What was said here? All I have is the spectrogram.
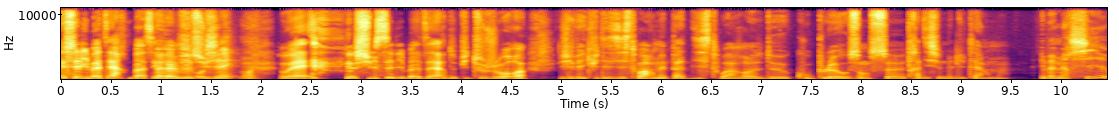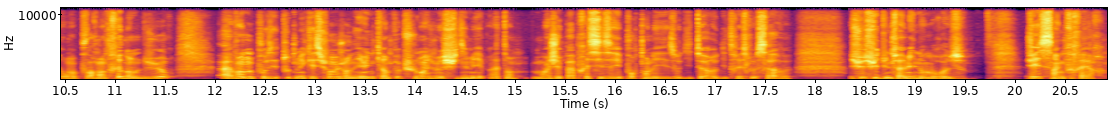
Et Célibataire, bah, c'est quand Euh, même le aussi, sujet. ouais. Ouais, je suis célibataire depuis toujours. J'ai vécu des histoires, mais pas d'histoires euh, de couple au sens euh, traditionnel du terme. Eh ben merci, on va pouvoir rentrer dans le dur. Avant de poser toutes mes questions, j'en ai une qui est un peu plus loin. Je me suis dit, mais attends, moi, j'ai pas précisé, et pourtant les auditeurs et auditrices le savent. Je suis d'une famille nombreuse. J'ai cinq frères.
